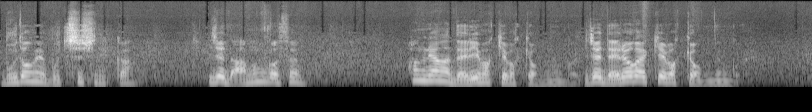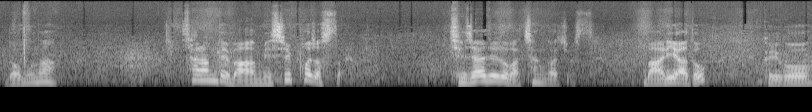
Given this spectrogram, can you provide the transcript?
무덤에 묻히시니까 이제 남은 것은 황량한 내리막길밖에 없는 거예요. 이제 내려갈 길밖에 없는 거예요. 너무나 사람들 마음이 슬퍼졌어요. 제자들도 마찬가지였어요. 마리아도 그리고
